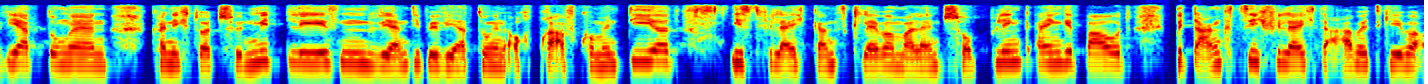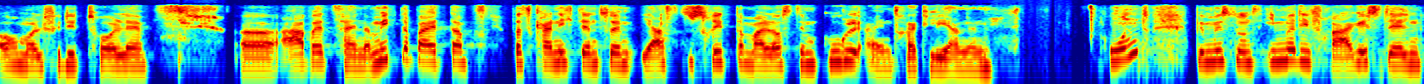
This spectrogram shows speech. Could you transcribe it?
Bewertungen? Kann ich dort schön mitlesen? Werden die Bewertungen auch brav kommentiert? Ist vielleicht ganz clever mal ein Joblink eingebaut? Bedankt sich vielleicht der Arbeitgeber auch mal für die tolle äh, Arbeit seiner Mitarbeiter? Was kann ich denn so im ersten Schritt einmal aus dem Google-Eintrag lernen? Und wir müssen uns immer die Frage stellen,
